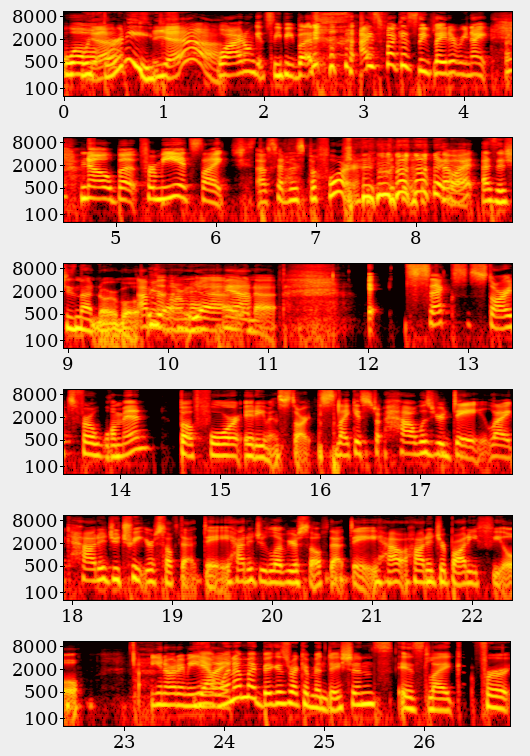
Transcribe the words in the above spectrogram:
Well, Yeah. 30. Yeah. Well, I don't get sleepy, but I fucking sleep late every night. No, but for me, it's like I've said this before. the what? I said she's not normal. I'm not normal. Yeah. Yeah. uh, Sex starts for a woman before it even starts. Like, it's how was your day? Like, how did you treat yourself that day? How did you love yourself that day? How how did your body feel? You know what I mean? yeah, Like- one of my biggest recommendations is like for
